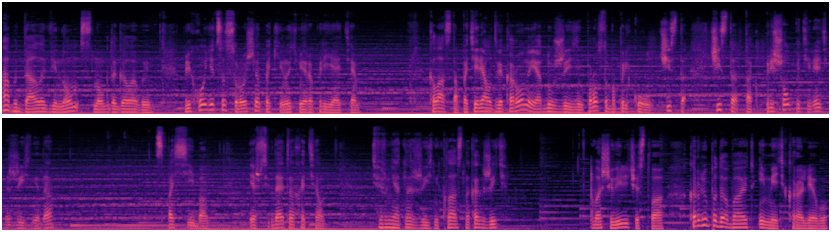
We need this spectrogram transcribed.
обдало вином с ног до головы. Приходится срочно покинуть мероприятие. Классно, потерял две короны и одну жизнь. Просто по приколу. Чисто, чисто так, пришел потерять жизни, да? Спасибо. Я же всегда этого хотел. Теперь у меня одна жизнь. Классно, как жить? Ваше Величество, королю подобает иметь королеву.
